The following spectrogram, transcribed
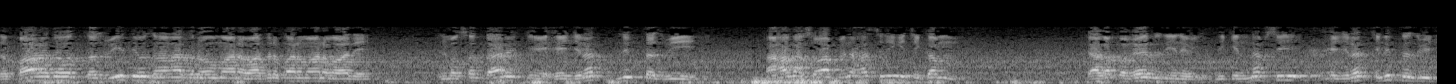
نفار دو تزویج دیو زنانا کرو مانا وادر فرمان وادے مقصد دار کہ ہجرت لتزویج۔ احدا ثواب میں حاصل کی چکم۔ کیا بغیر دینوی لیکن نفسی ہجرت چلی تزویج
